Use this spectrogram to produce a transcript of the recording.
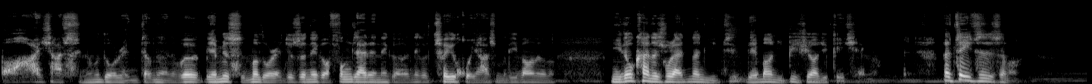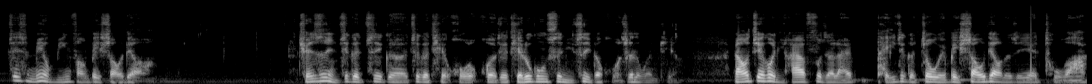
哇，一下死那么多人，等等，不也没有死那么多人，就是那个风灾的那个那个摧毁啊，什么地方的，你都看得出来，那你联邦你必须要去给钱了。那这一次是什么？这次没有民房被烧掉啊，全是你这个这个这个铁火火这个铁路公司你自己的火车的问题啊。然后最后你还要负责来赔这个周围被烧掉的这些土啊，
